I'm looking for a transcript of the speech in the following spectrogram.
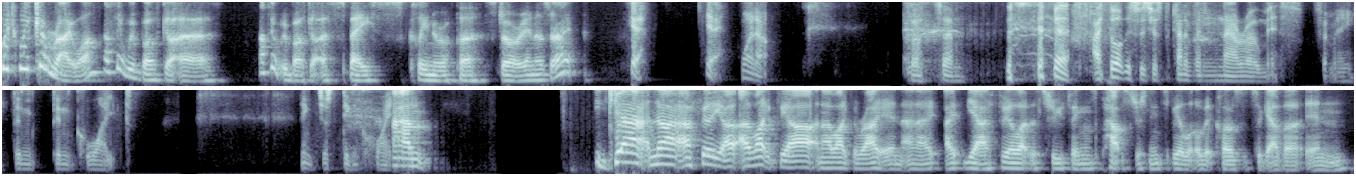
we we can write one. I think we've both got a. I think we both got a space cleaner upper story in us, right? Yeah, yeah. why not? But um, I thought this was just kind of a narrow miss for me. Didn't didn't quite. I think just didn't quite. Um, yeah, no, I feel you. I, I like the art and I like the writing, and I, I, yeah, I feel like the two things perhaps just need to be a little bit closer together in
